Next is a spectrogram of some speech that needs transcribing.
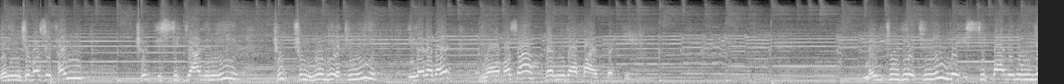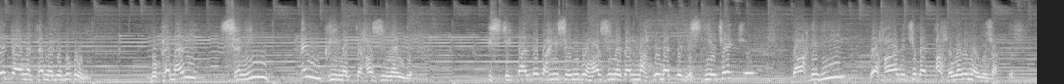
Birinci vazifen Türk istiklalini, Türk Cumhuriyeti'ni ilelebet muhafaza ve müdafaa etmektir. Mevcudiyetinin ve istikbalinin yegane temeli budur. Bu temel senin en kıymetli hazinendir. İstikbalde dahi seni bu hazineden mahrum etmek isteyecek, dahili ve harici bedahların olacaktır.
